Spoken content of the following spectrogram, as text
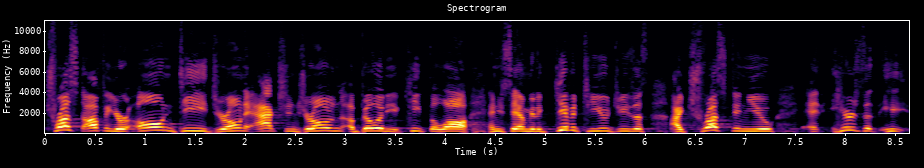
trust off of your own deeds, your own actions, your own ability to keep the law, and you say, I'm going to give it to you, Jesus. I trust in you. And here's the, he,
